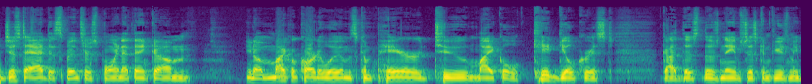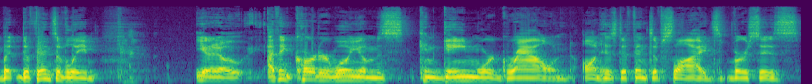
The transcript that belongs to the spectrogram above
Just to add to Spencer's point, I think um, you know, Michael Carter Williams compared to Michael Kidd Gilchrist. God, those those names just confuse me. But defensively, you know, I think Carter Williams can gain more ground on his defensive slides versus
